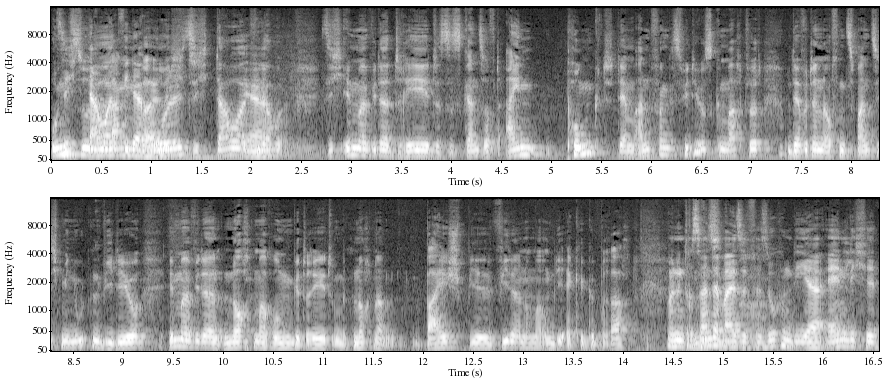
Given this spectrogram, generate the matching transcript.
und Sich so dauernd langweilig, wiederholt. sich dauernd Ja. wiederholt, sich immer wieder dreht. Das ist ganz oft ein Punkt, der am Anfang des Videos gemacht wird und der wird dann auf ein 20-Minuten-Video immer wieder nochmal rumgedreht und mit noch einem Beispiel wieder nochmal um die Ecke gebracht. Und interessanterweise Und das- versuchen die ja ähnliche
